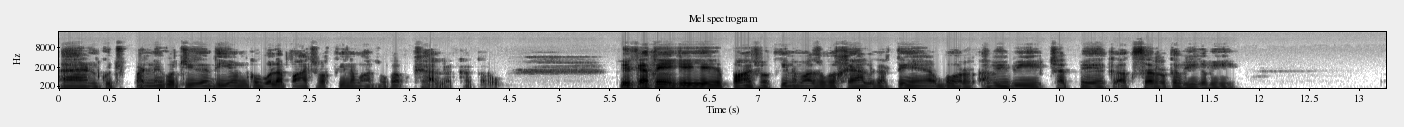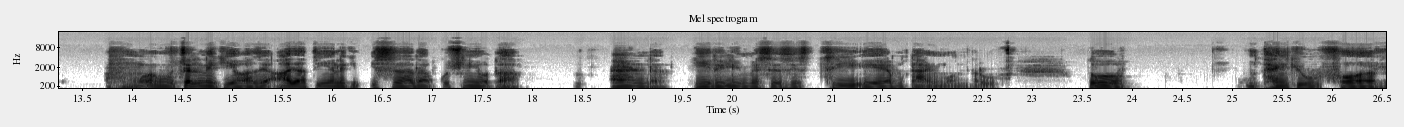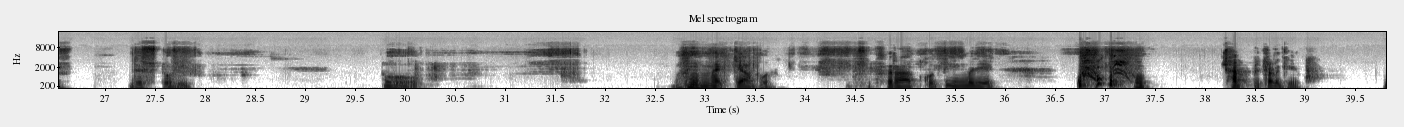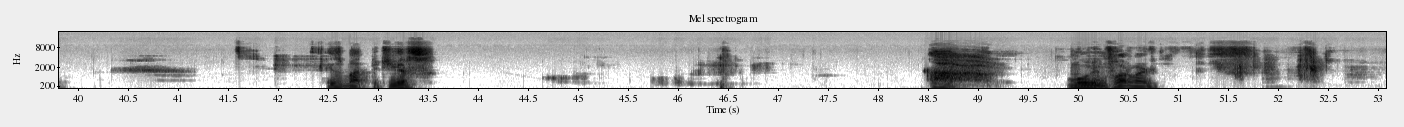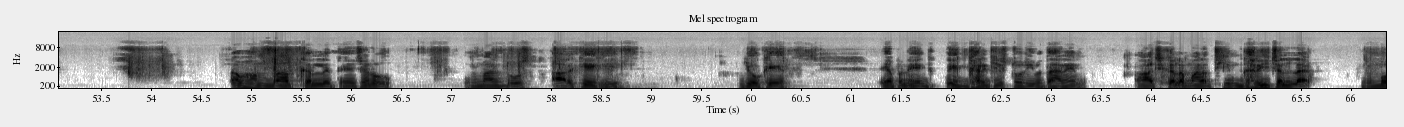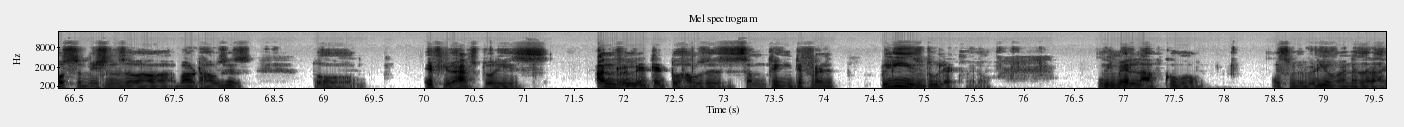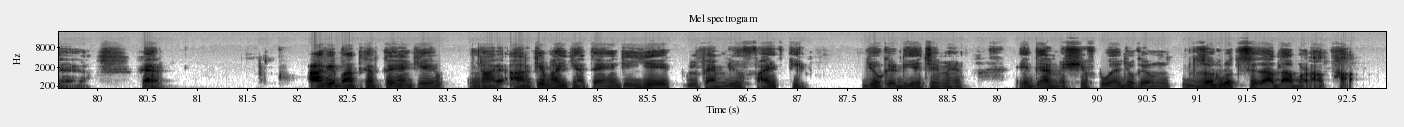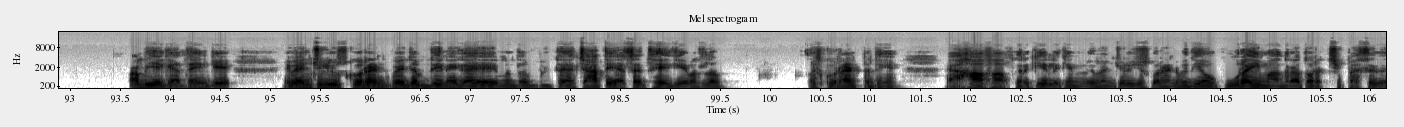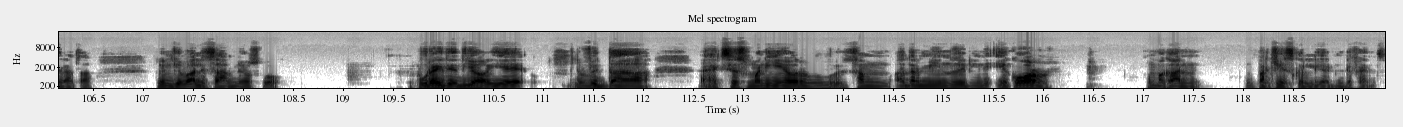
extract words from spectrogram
اینڈ کچھ پڑھنے کو چیزیں دی، ان کو بولا، پانچ وقت کی نمازوں کا خیال رکھا کرو۔ یہ کہتے ہیں کہ یہ پانچ وقت کی نمازوں کا خیال کرتے ہیں اب اور ابھی بھی چھت پہ اکثر کبھی کبھی وہ چلنے کی آوازیں آ جاتی ہیں، لیکن اس سے زیادہ کچھ نہیں ہوتا۔ And he really misses his three A M time on the roof تو thank you for this story تو میں کیا بول رات کو تین بجے چھت پہ چڑھ کے۔ اس بات پہ چیئرس موونگ فارورڈ اب ہم بات کر لیتے ہیں چلو ہمارے دوست آر کے کی جو کہ اپنے ایک گھر کی سٹوری بتا رہے ہیں آج کل ہمارا تھیم گھر ہی چل رہا ہے موسٹ سبمیشنز اباؤٹ ہاؤسز تو if you have stories unrelated to houses something different please do let me know email آپ کو اس میں ویڈیو میں نظر آ جائے گا۔ خیر، آگے بات کرتے ہیں کہ ہمارے آر کے بھائی کہتے ہیں کہ یہ ایک فیملی آف فائیو تھی، جو کہ ڈی ایچ اے میں ایک گھر میں شفٹ ہوا ہے، جو کہ ان ضرورت سے زیادہ بڑا تھا۔ اب یہ کہتے ہیں کہ ایونچولی اس کو رینٹ پہ جب دینے گئے مطلب چاہتے ایسے تھے کہ مطلب اس کو رینٹ پہ دیں ہاف ہاف کر کے، لیکن ایونچولی جس کو رینٹ پہ دیا، وہ پورا ہی مانگ رہا تھا اور اچھے پیسے دے رہا تھا۔ تو ان کے والد صاحب نے اس کو پورا ہی دے دیا اور یہ ود دا ایکسیس منی اور سم ادر مینز انہیں نے ایک اور مکان پرچیز کر لیا ڈیفینس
